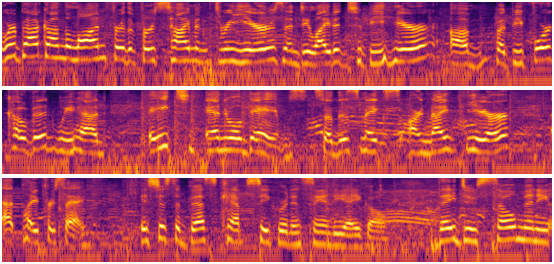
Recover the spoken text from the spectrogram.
We're back on the lawn for the first time in three years and delighted to be here. Um, but before COVID, we had eight annual games. So this makes our ninth year at Play for SAY. It's just the best kept secret in San Diego. They do so many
